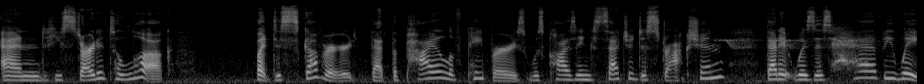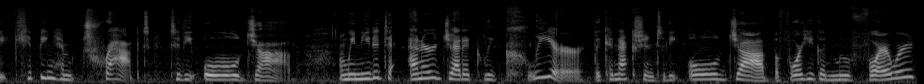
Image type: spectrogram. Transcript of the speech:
And he started to look, but discovered that the pile of papers was causing such a distraction that it was this heavy weight keeping him trapped to the old job and we needed to energetically clear the connection to the old job before he could move forward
